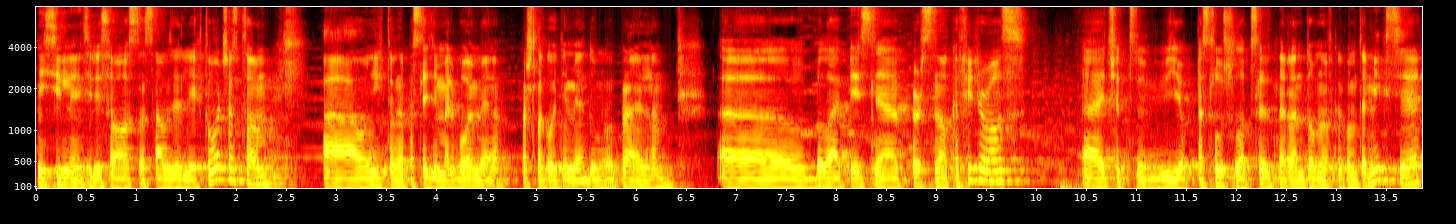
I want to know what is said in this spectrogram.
не сильно интересовался, на самом деле, их творчеством. А у них там на последнем альбоме, прошлогоднем, я думаю, правильно, э, была песня Personal Cathedrals, что-то ее послушал абсолютно рандомно в каком-то миксе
